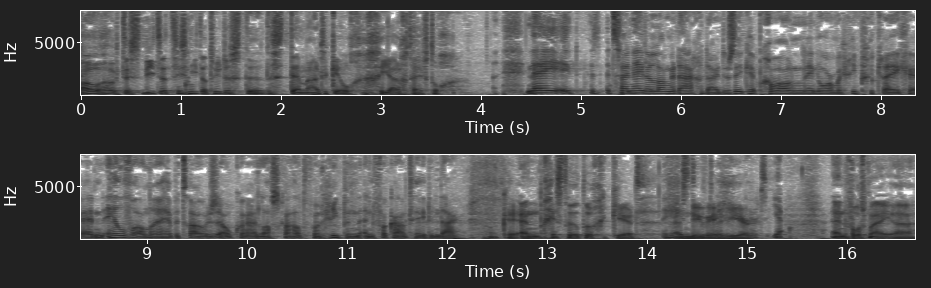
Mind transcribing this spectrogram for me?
Oh, het is niet, het is niet dat u de, de stem uit de keel gejuicht heeft, toch? Nee, het zijn hele lange dagen daar. Dus ik heb gewoon een enorme griep gekregen. En heel veel anderen hebben trouwens ook uh, last gehad van griepen en verkoudheden daar. Oké, okay, en gisteren teruggekeerd gisteren en nu weer hier. Ja. En volgens mij, uh,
